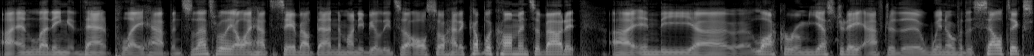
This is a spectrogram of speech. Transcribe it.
uh, and letting that play happen. So that's really all I have to say about that. Nemanja Bjelica also had a couple of comments about it in the uh, locker room yesterday after the win over the Celtics.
